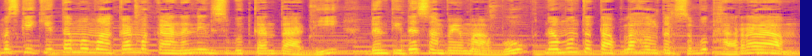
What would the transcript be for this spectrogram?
meski kita memakan makanan yang disebutkan tadi dan tidak sampai mabuk, namun tetaplah hal tersebut haram.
